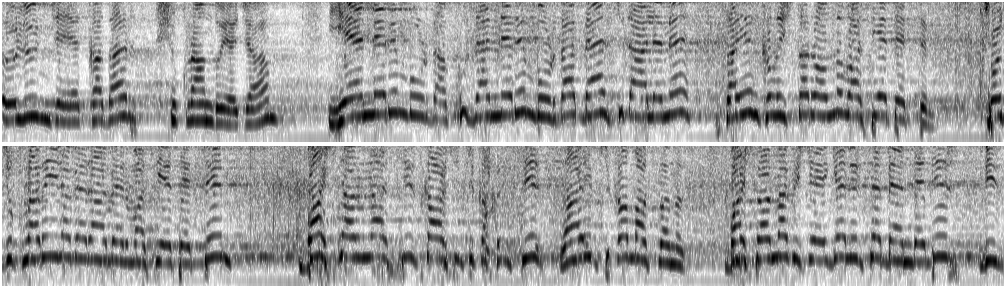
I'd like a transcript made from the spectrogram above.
ölünceye kadar şükran duyacağım. Yeğenlerim burada, kuzenlerim burada. Ben sülaleme Sayın Kılıçdaroğlu'nu vasiyet ettim. Çocuklarıyla beraber vasiyet ettim. Başlarına siz karşı çıkar, siz sahip çıkamazsanız, başlarına bir şey gelirse bendedir. Biz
